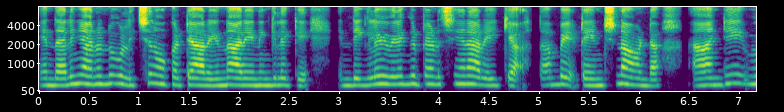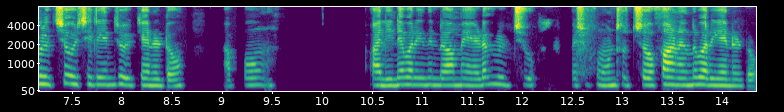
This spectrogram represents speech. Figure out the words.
എന്തായാലും ഞാനൊന്ന് വിളിച്ചു നോക്കട്ടെ. അറിയുന്ന ആരെയെങ്കിലൊക്കെ എന്തെങ്കിലും വിവരം കിട്ടുകയാണെന്ന് വെച്ചാൽ ഞാൻ അറിയിക്കാം. തമ്പേ ടെൻഷൻ ആവണ്ട. ആന്റി വിളിച്ചു ചോദിച്ചില്ലേന്ന് ചോദിക്കാൻ കേട്ടോ. അപ്പോൾ അലീന പറയുന്നുണ്ട് ആ മേഡം വിളിച്ചു. പക്ഷെ ഫോൺ സ്വിച്ച് ഓഫ് ആണെന്ന് പറയാൻ കേട്ടോ.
